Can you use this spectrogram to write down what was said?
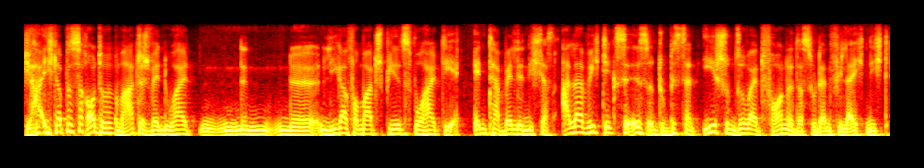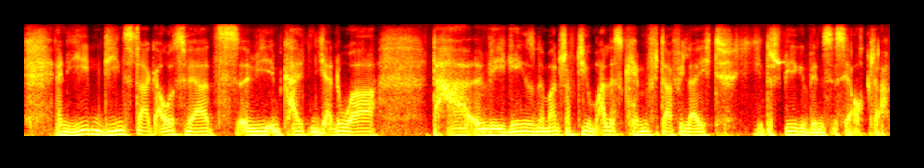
Ja, ich glaube, das ist doch automatisch, wenn du halt ein ne Ligaformat spielst, wo halt die Endtabelle nicht das Allerwichtigste ist und du bist dann eh schon so weit vorne, dass du dann vielleicht nicht an jedem Dienstag auswärts, äh, wie im kalten Januar, da irgendwie gegen so eine Mannschaft, die um alles kämpft, da vielleicht das Spiel gewinnst, ist ja auch klar.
